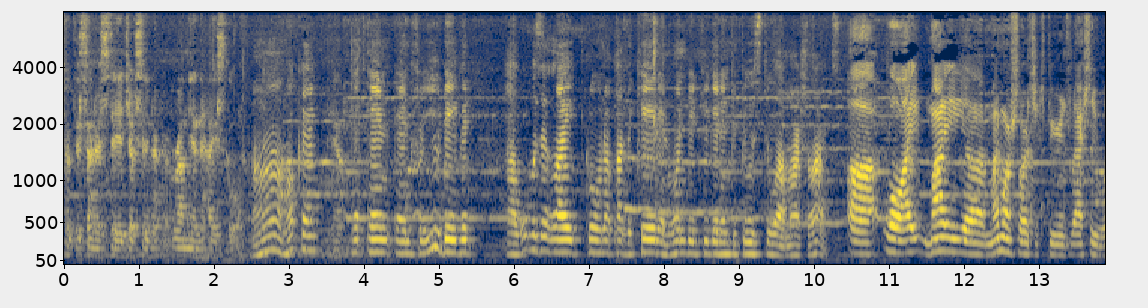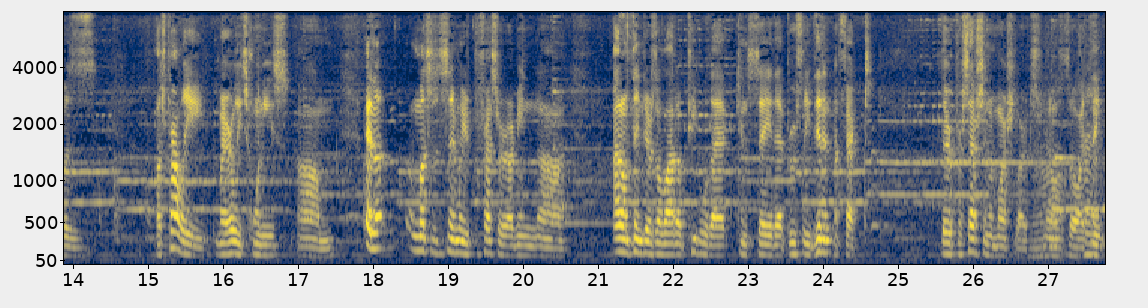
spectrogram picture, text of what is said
took the center stage. I'd say around the end of high school. Oh, okay. Yeah. A- And and for you, David, uh, what was it like growing up as a kid, and when did you get introduced to uh, martial arts? Uh, well, I my uh, my martial arts experience actually was I was probably my early twenties, um, and uh, much the same way as Professor. I mean, uh, I don't think there's a lot of people that can say that Bruce Lee didn't affect their perception of martial arts. You know, so I think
